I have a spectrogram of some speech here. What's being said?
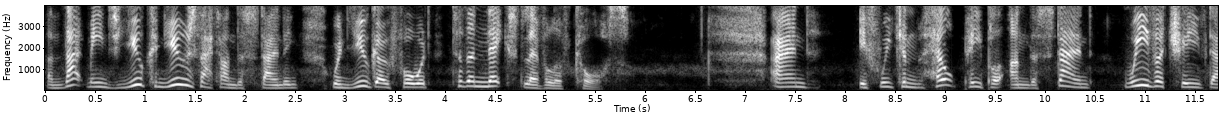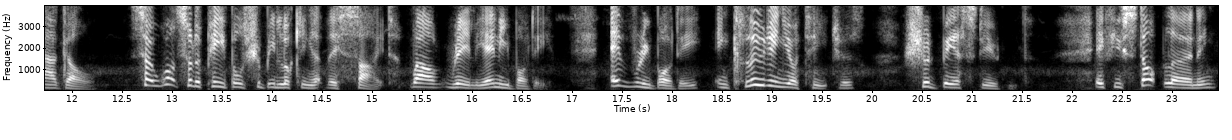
and that means you can use that understanding when you go forward to the next level of course. And if we can help people understand, we've achieved our goal. So what sort of people should be looking at this site? Well, really anybody. Everybody, including your teachers, should be a student. If you stop learning,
